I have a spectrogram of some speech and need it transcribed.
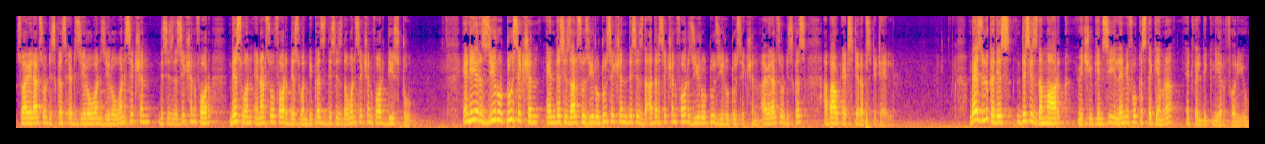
So I will also discuss at 0101 section. This is the section for this one and also for this one because this is the one section for these two. And here 02 section and this is also 02 section. This is the other section for 0202 section. I will also discuss about its stirrups detail. Guys look at this. This is the mark which you can see. Let me focus the camera. It will be clear for you.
